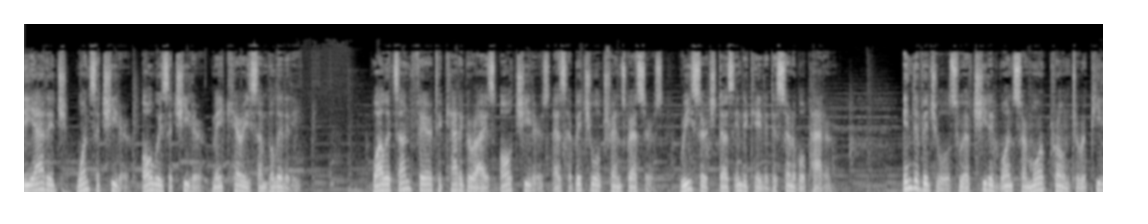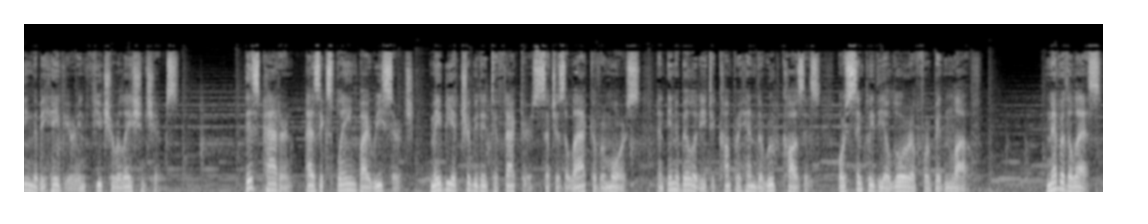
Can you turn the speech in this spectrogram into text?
The adage, once a cheater, always a cheater, may carry some validity. While it's unfair to categorize all cheaters as habitual transgressors, research does indicate a discernible pattern. Individuals who have cheated once are more prone to repeating the behavior in future relationships. This pattern, as explained by research, may be attributed to factors such as a lack of remorse, an inability to comprehend the root causes, or simply the allure of forbidden love. Nevertheless,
